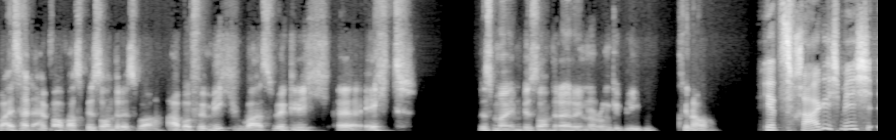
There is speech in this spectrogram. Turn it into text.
Weil es halt einfach was Besonderes war. Aber für mich war es wirklich äh, echt, das ist mal in besonderer Erinnerung geblieben. Genau. Jetzt frage ich mich,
